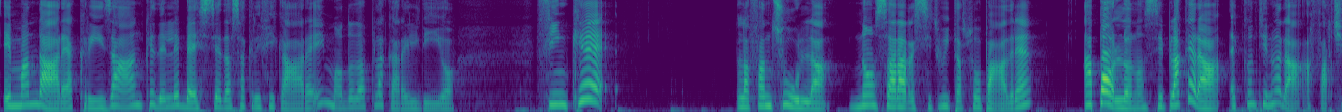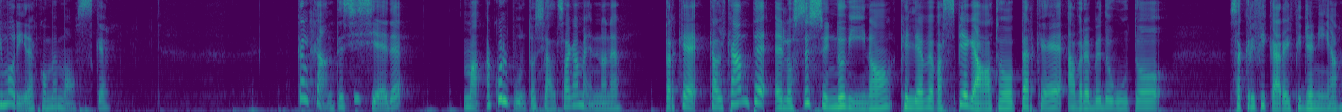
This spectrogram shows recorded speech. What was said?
e mandare a Crisa anche delle bestie da sacrificare in modo da placare il dio. Finché la fanciulla non sarà restituita a suo padre, Apollo non si placherà e continuerà a farci morire come mosche. Calcante si siede, ma a quel punto si alza Agamennone perché Calcante è lo stesso indovino che gli aveva spiegato perché avrebbe dovuto sacrificare Ifigenia.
